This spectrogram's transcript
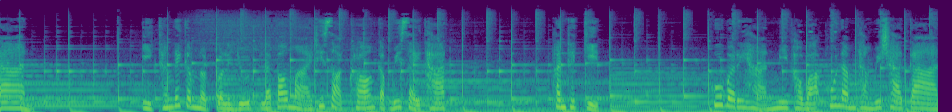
ด้าน อีกทั้งได้กำหนดกลยุทธ์และเป้าหมายที่สอดคล้องกับวิสัยทัศน์ พันธกิจ ผู้บริหารมีภาวะผู้นำทางวิชาการ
